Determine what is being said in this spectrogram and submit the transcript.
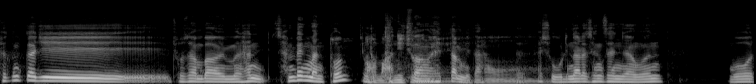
최근까지 조사한 바에 의하면 한 300만 톤 아, 많이. 줄었네. 어. 네, 사실 우리나라 생산량은 뭐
